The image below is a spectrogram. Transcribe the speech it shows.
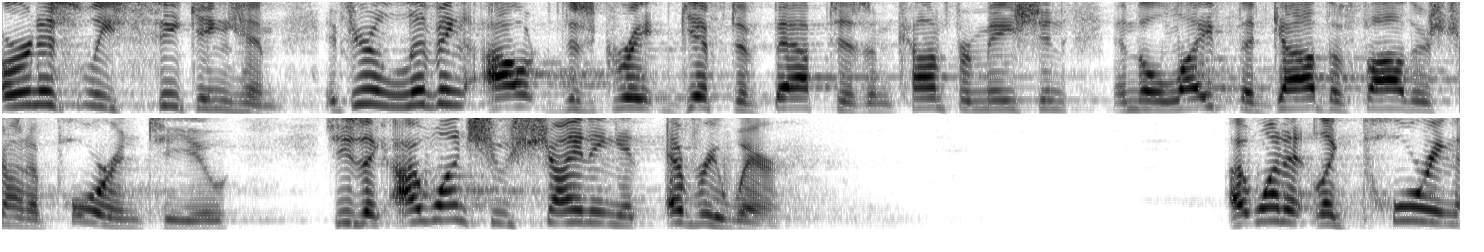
earnestly seeking Him, if you're living out this great gift of baptism, confirmation, and the life that God the Father is trying to pour into you, Jesus like, I want you shining it everywhere. I want it like pouring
